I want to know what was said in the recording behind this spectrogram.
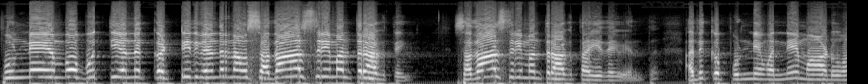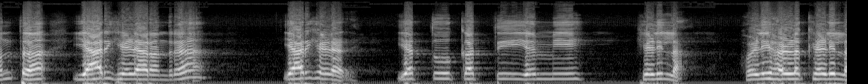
ಪುಣ್ಯ ಎಂಬ ಬುತ್ತಿಯನ್ನು ಕಟ್ಟಿದ್ವಿ ಅಂದ್ರೆ ನಾವು ಸದಾ ಶ್ರೀಮಂತರಾಗ್ತೇವೆ. ಸದಾ ಶ್ರೀಮಂತರಾಗ್ತಾ ಇದ್ದೇವೆ ಅಂತ. ಅದಕ್ಕೆ ಪುಣ್ಯವನ್ನೇ ಮಾಡು ಅಂತ ಯಾರಿಗೆ ಹೇಳ್ಯಾರಂದ್ರೆ, ಯಾರಿಗೆ ಹೇಳ್ಯಾರ? ಎತ್ತು, ಕತ್ತಿ, ಎಮ್ಮಿ ಹೇಳಿಲ್ಲ. ಹೊಳಿ ಹಳ್ಳಕ್ಕೆ ಹೇಳಿಲ್ಲ.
